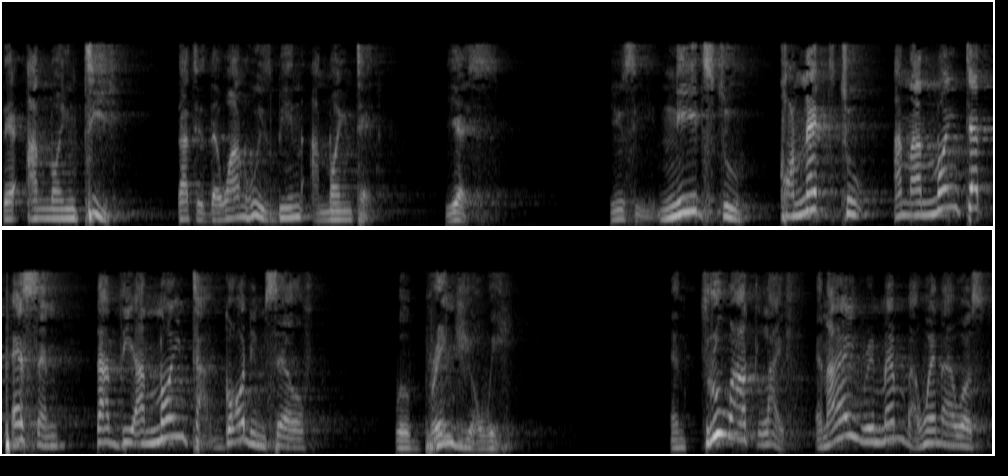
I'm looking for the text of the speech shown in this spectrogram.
the anointee, that is the one who is being anointed. Yes. You see, needs to connect to an anointed person that the anointer, God Himself, will bring your way. And throughout life, and I remember when I was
